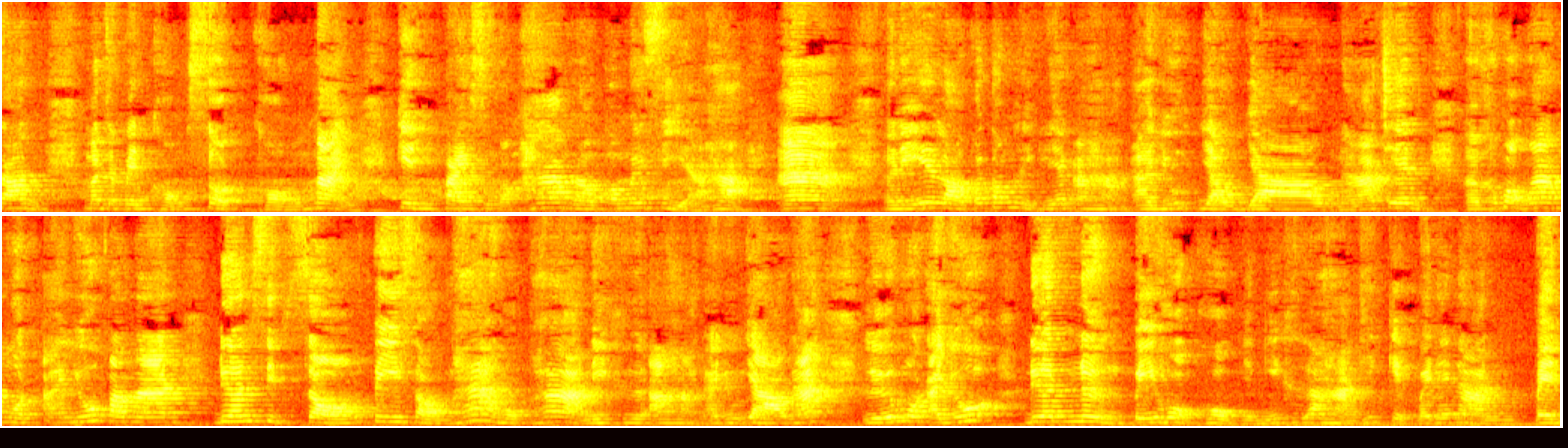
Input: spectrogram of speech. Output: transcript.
สั้น มันจะเป็นของสดของใหม่ กินไปสุขภาพเราก็ไม่เสียค่ะอ่าอันนี้เราก็ต้องหลีกเลี่ยงอาหารอายุยาวๆนะ เช่นเออเขาบอกว่าหมดอายุประมาณเดือน 12 ปี 2565 นี่คืออาหารอายุยาวนะ หรือหมดอายุเดือน 1 ปี 66 อย่างนี้คืออาหารที่เก็บไว้ได้นาน เป็น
